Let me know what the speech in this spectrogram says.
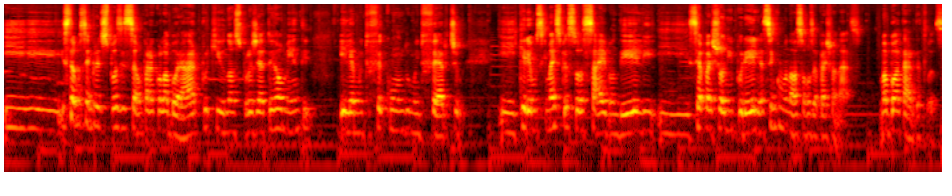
e estamos sempre à disposição para colaborar, porque o nosso projeto realmente ele é muito fecundo, muito fértil e queremos que mais pessoas saibam dele e se apaixonem por ele, assim como nós somos apaixonados. Uma boa tarde a todos.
